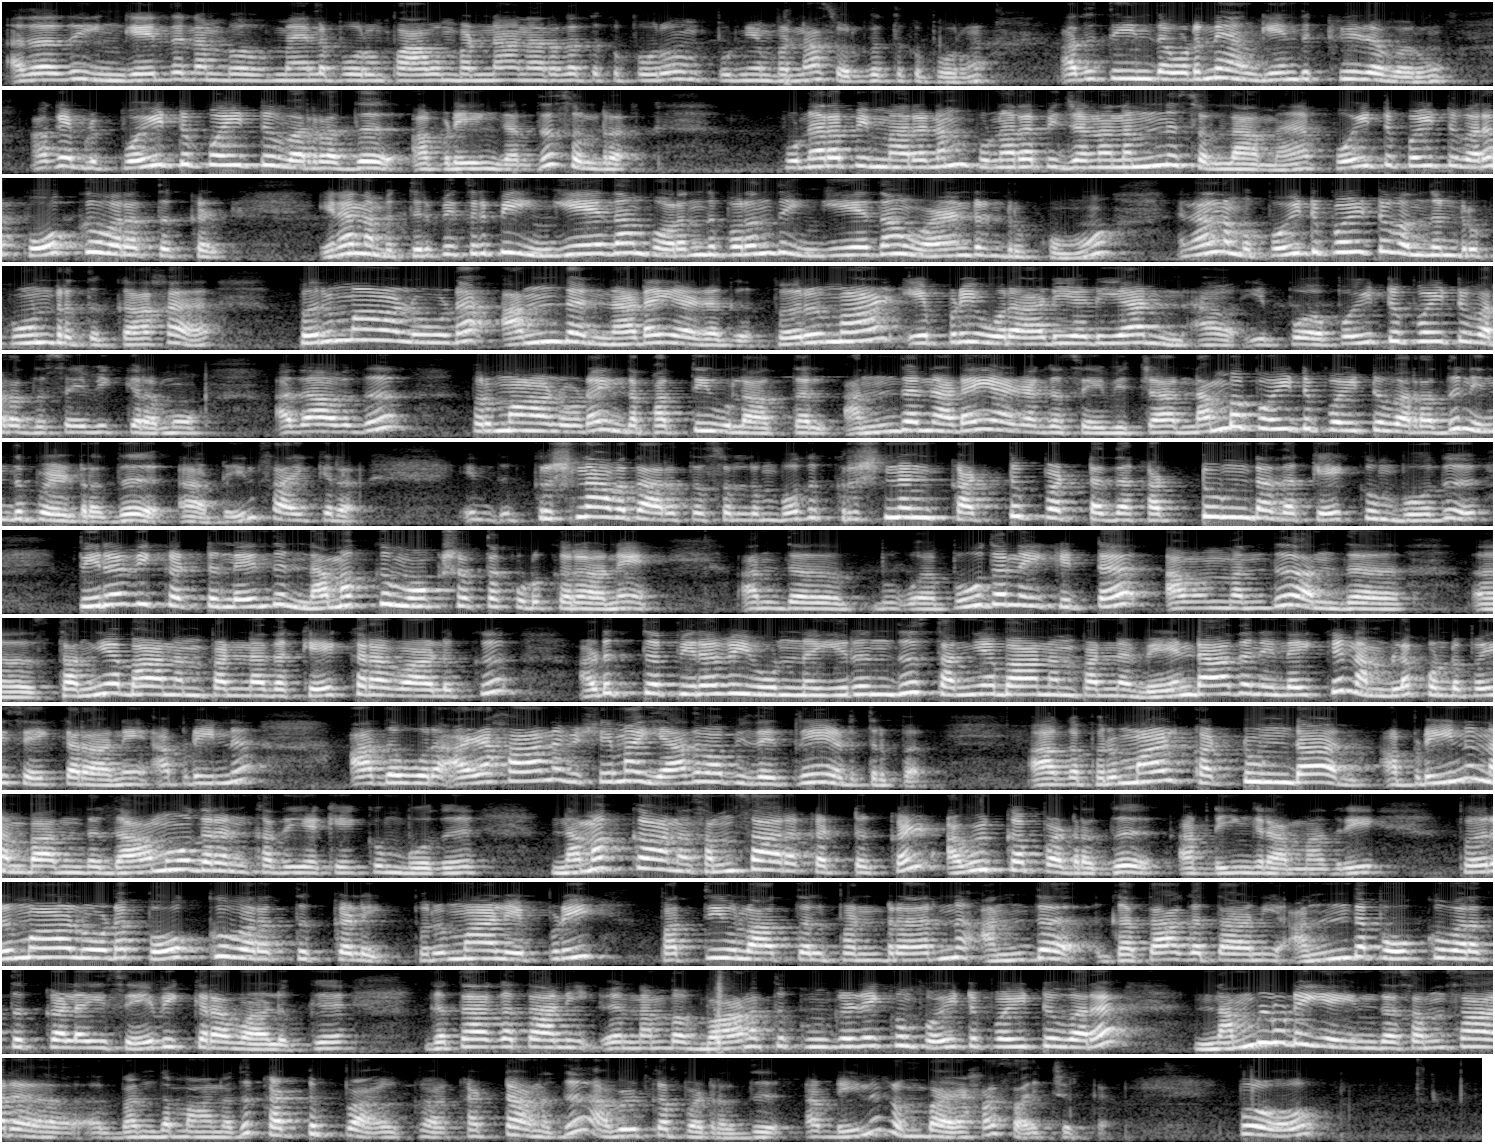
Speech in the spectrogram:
அதாவது இங்கேருந்து நம்ம மேலே போகிறோம் பாவம் பண்ணால் நரகத்துக்கு போகிறோம் புண்ணியம் பண்ணால் சொர்க்கத்துக்கு போகிறோம். அது தீர்ந்த உடனே அங்கேருந்து கீழே வரும். ஆக இப்படி போயிட்டு போயிட்டு வர்றது அப்படிங்கிறத சொல்கிறார் புனரப்பி மரணம் புனரப்பி ஜனனம்னு சொல்லாமல் போயிட்டு போயிட்டு வர போக்குவரத்துக்கள். ஏன்னா நம்ம திருப்பி திருப்பி இங்கேயே தான் பிறந்து பிறந்து இங்கேயே தான் உழண்டுருக்கோம் அதனால் நம்ம போயிட்டு போயிட்டு வந்துட்டுருக்கோன்றதுக்காக பெருமாளோட அந்த நடை அழகு பெருமாள் எப்படி ஒரு அடி அடியாக இப்போ போயிட்டு போயிட்டு வர்றதை சேவிக்கிறோமோ அதாவது பெருமாளோட இந்த பத்தி உலாத்தல் அந்த நடை அழகை சேவிச்சா நம்ம போயிட்டு போயிட்டு வர்றது நின்று போயிடுறது அப்படின்னு சாய்க்கிறார். இந்த கிருஷ்ணாவதாரத்தை சொல்லும்போது கிருஷ்ணன் கட்டுப்பட்டதை கட்டுண்டதை கேட்கும்போது பிறவி கட்டுலேருந்து நமக்கு மோட்சத்தை கொடுக்குறானே. அந்த பூதனை கிட்ட அவன் வந்து அந்த ஸ்தன்யபானம் பண்ணதை கேட்குறவாளுக்கு அடுத்த பிறவி ஒன்று இருந்து ஸ்தன்யபானம் பண்ண வேண்டாத நிலைக்கு நம்மளை கொண்டு போய் சேர்க்குறானே அப்படின்னு அதை ஒரு அழகான விஷயமா யாதவாபிதத்துலேயும் எடுத்திருப்பேன். ஆக பெருமாள் கட்டுண்டான் அப்படின்னு நம்ம அந்த தாமோதரன் கதையை கேட்கும்போது நமக்கான சம்சார கட்டுக்கள் அவிழ்க்கப்படுறது அப்படிங்கிற மாதிரி பெருமாளோட போக்குவரத்துக்களை பெருமாள் எப்படி பத்தியுலாத்தல் பண்ணுறாருன்னு அந்த கதாகதானி அந்த போக்குவரத்துக்களை சேவிக்கிறவாளுக்கு கதாகதானி நம்ம வானத்துக்கும் கிழைக்கும் போயிட்டு போயிட்டு வர நம்மளுடைய இந்த சம்சார பந்தமானது கட்டுப்பா கட்டானது அவிழ்க்கப்படுறது அப்படின்னு ரொம்ப அழகாக சாய்ச்சிருக்கேன் இப்போது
